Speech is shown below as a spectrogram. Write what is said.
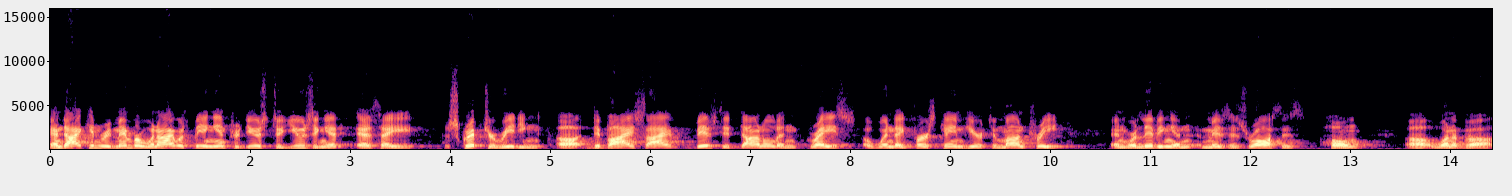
And I can remember when I was being introduced to using it as a scripture reading uh, device, I visited Donald and Grace uh, when they first came here to Montreat and we were living in Mrs. Ross's home, uh, one of uh,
